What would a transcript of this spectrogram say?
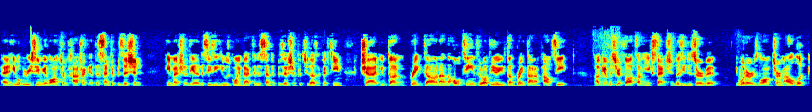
and he will be receiving a long-term contract at the center position. He mentioned at the end of the season he was going back to the center position for 2015. Chad, you've done breakdown on the whole team throughout the year. You've done breakdown on Pouncey. Uh, give us your thoughts on the extension. Does he deserve it? What are his long-term outlook,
